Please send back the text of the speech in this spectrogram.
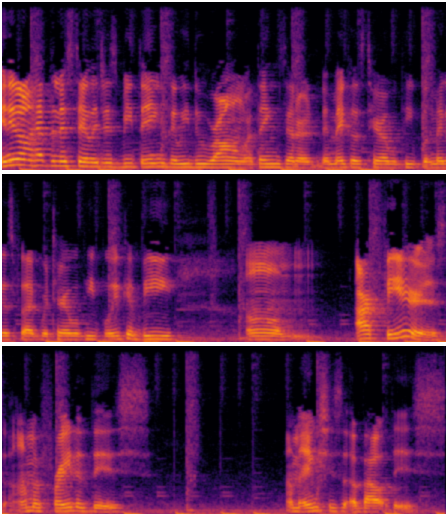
and it don't have to necessarily just be things that we do wrong or things that are that make us terrible people, that make us feel like we're terrible people. It could be um our fears. I'm afraid of this. I'm anxious about this.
